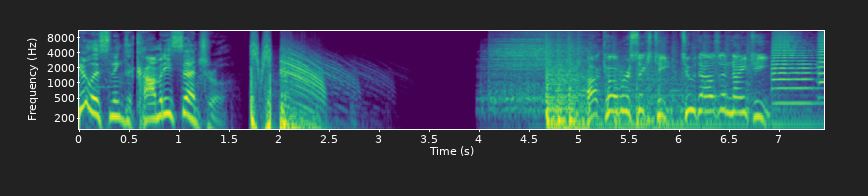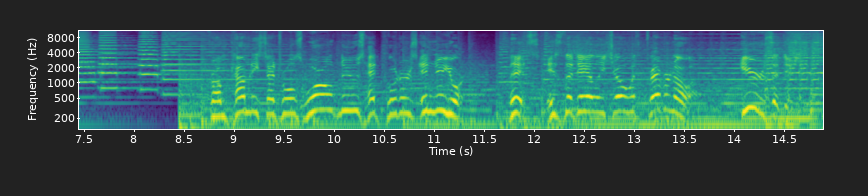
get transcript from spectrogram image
You're listening to Comedy Central. October 16th, 2019. From Comedy Central's World News headquarters in New York, this is The Daily Show with Trevor Noah, Ears Edition.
